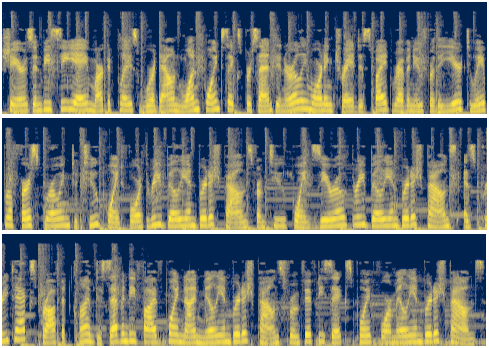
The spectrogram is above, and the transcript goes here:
Shares in BCA Marketplace were down 1.6% in early morning trade despite revenue for the year to April 1 growing to 2.43 billion British pounds from 2.03 billion British pounds, as pre-tax profit climbed to 75.9 million British pounds from 56.4 million British pounds.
